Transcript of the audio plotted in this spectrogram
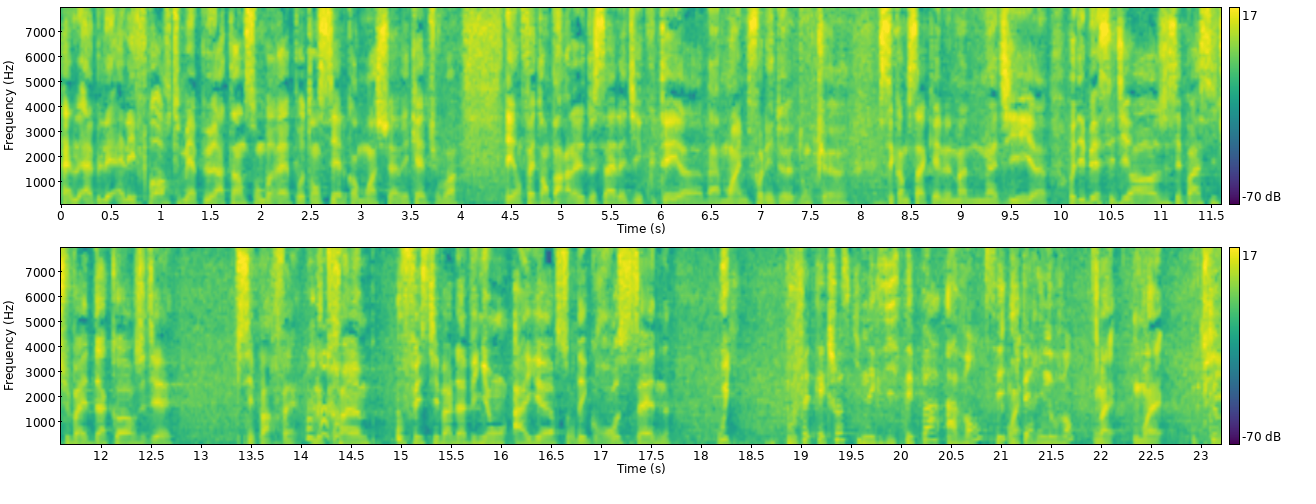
elle, elle, elle est forte mais elle peut atteindre son vrai potentiel comme moi je suis avec elle, tu vois. Et en fait en parallèle de ça, elle a dit écoutez, euh, ben moi il me faut les deux. Donc euh, c'est comme ça qu'elle m'a- dit. euh, au début elle s'est dit oh je sais pas si tu vas être d'accord. J'ai dit Eh, c'est parfait. Le crump au Festival d'Avignon, ailleurs, sur des grosses scènes. Oui. Vous faites quelque chose qui n'existait pas avant. C'est Ouais. hyper innovant. Ouais, ouais. Que vous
